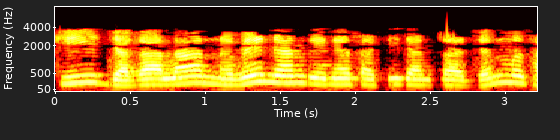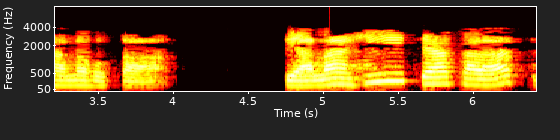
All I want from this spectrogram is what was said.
की जगाला नवे ज्ञान देण्यासाठी ज्यांचा जन्म झाला होता त्यालाही त्या काळात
